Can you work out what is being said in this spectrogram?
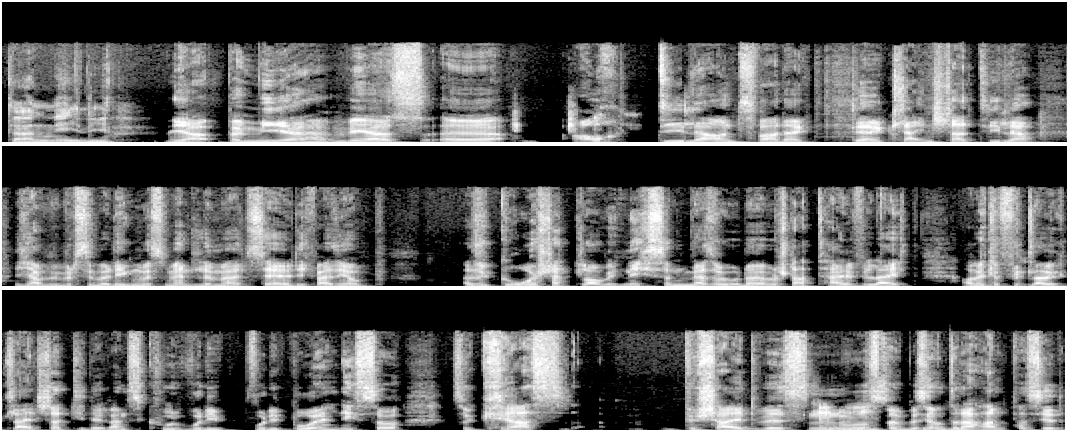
Dann, Eli. Ja, bei mir wäre es äh, auch Dealer und zwar der, der Kleinstadt-Dealer. Ich habe mir jetzt überlegen müssen, mir ein Limmer erzählt. Ich weiß nicht, ob. Also Großstadt glaube ich nicht, sondern mehr so, oder Stadtteil vielleicht. Aber ich glaube, glaube ich, Kleinstadt-Dealer ganz cool, wo die, wo die Bullen nicht so, so krass Bescheid wissen, Mhm. wo es so ein bisschen unter der Hand passiert.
